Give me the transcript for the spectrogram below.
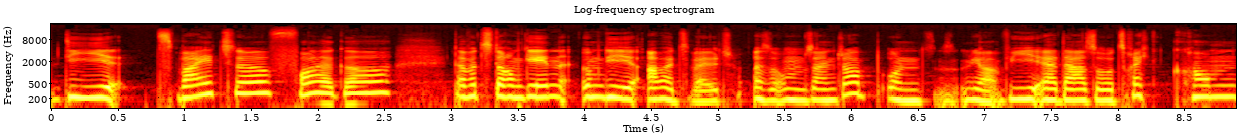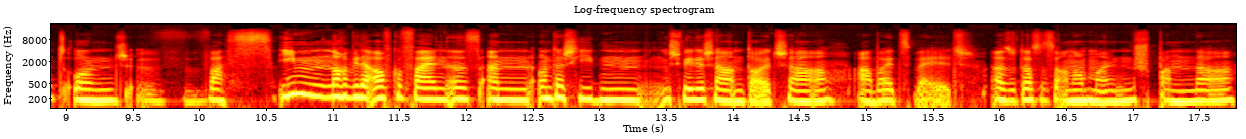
die zweite Folge da wird es darum gehen, um die Arbeitswelt, also um seinen Job und ja, wie er da so zurechtkommt und was ihm noch wieder aufgefallen ist an Unterschieden schwedischer und deutscher Arbeitswelt. Also das ist auch nochmal ein spannender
